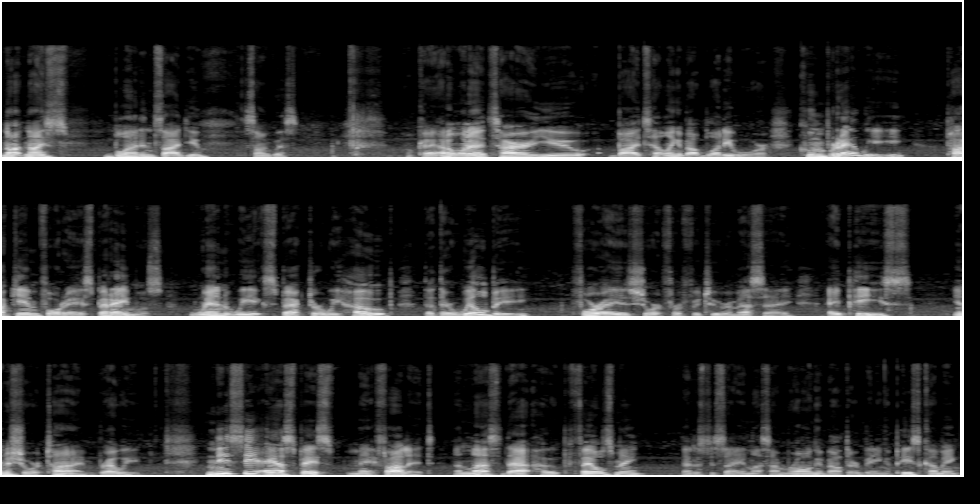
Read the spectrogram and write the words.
Not nice blood inside you, sanguis. Okay, I don't want to tire you by telling about bloody war. Cum brevi pacem fore speremus, when we expect or we hope that there will be Fore is short for futurum esse, a peace in a short time, brevi. Nisi ea spes me fallit, unless that hope fails me, that is to say, unless I'm wrong about there being a peace coming,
